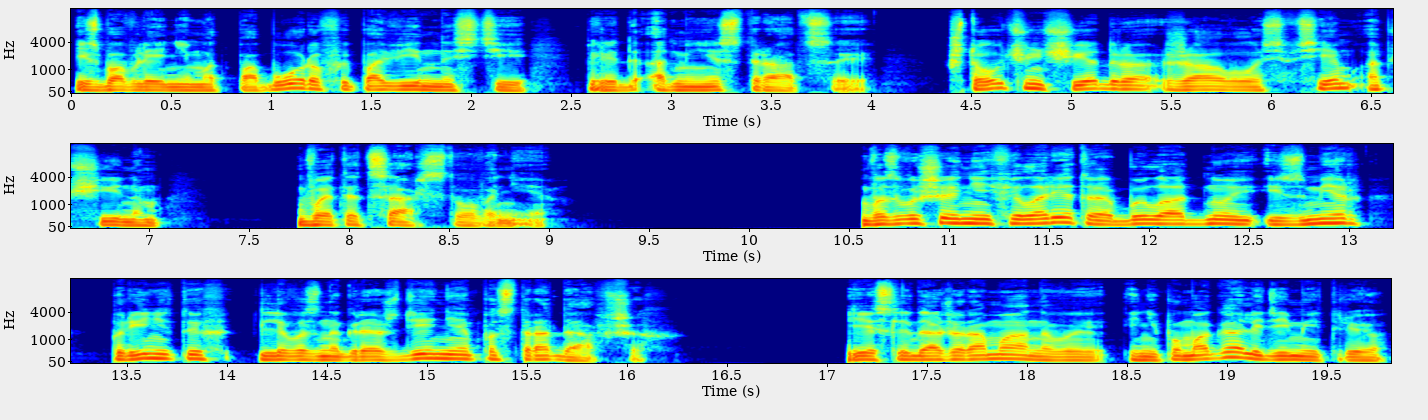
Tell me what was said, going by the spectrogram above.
избавлением от поборов и повинностей перед администрацией, что очень щедро жаловалось всем общинам в это царствование. Возвышение Филарета было одной из мер, принятых для вознаграждения пострадавших. Если даже Романовы и не помогали Дмитрию,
